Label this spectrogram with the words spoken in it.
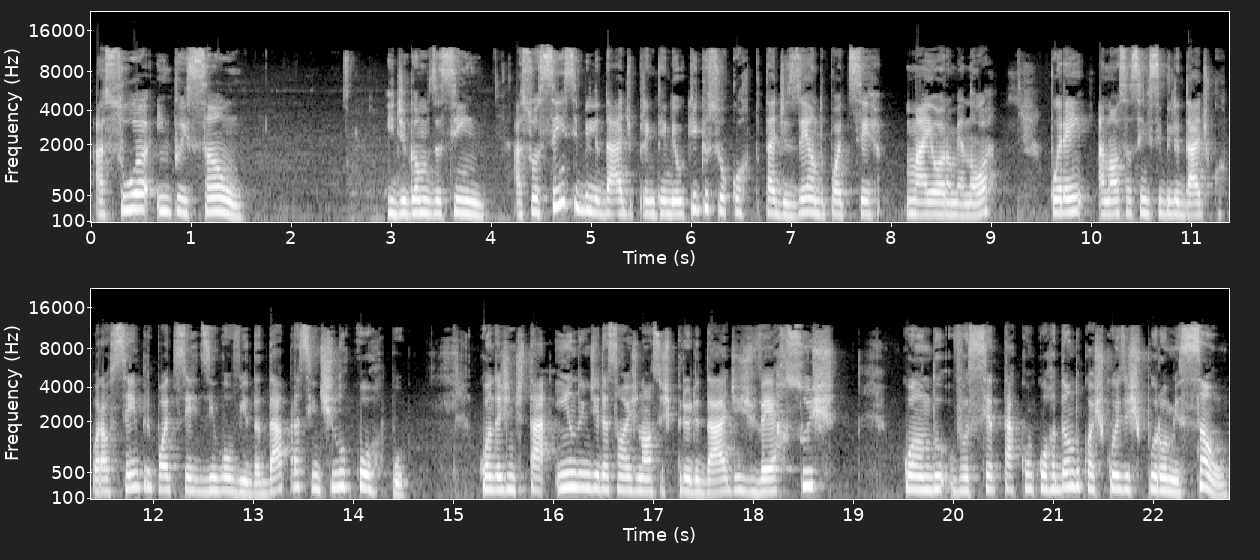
A sua intuição e, digamos assim, a sua sensibilidade para entender o que, que o seu corpo está dizendo pode ser maior ou menor, porém a nossa sensibilidade corporal sempre pode ser desenvolvida. Dá para sentir no corpo quando a gente está indo em direção às nossas prioridades versus quando você está concordando com as coisas por omissão.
